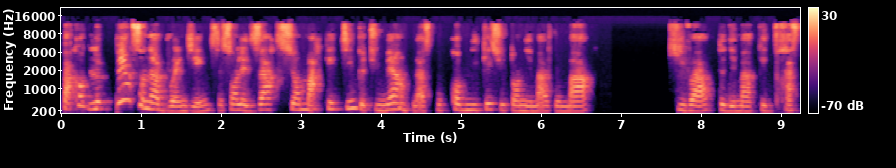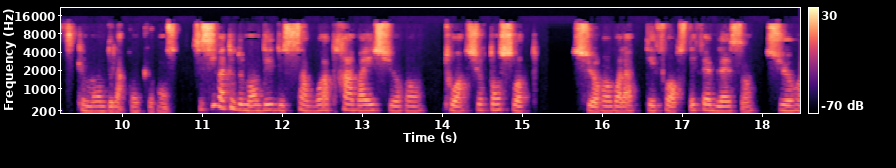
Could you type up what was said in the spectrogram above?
Par contre, le personal branding, ce sont les actions marketing que tu mets en place pour communiquer sur ton image de marque, qui va te démarquer drastiquement de la concurrence. Ceci va te demander de savoir travailler sur euh, toi, sur ton SWOT, sur euh, voilà tes forces, tes faiblesses, hein, sur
